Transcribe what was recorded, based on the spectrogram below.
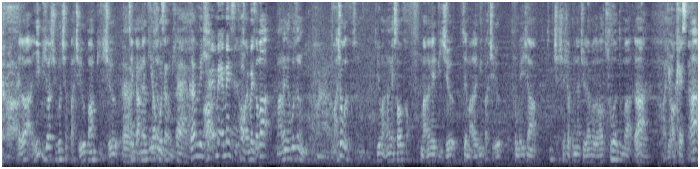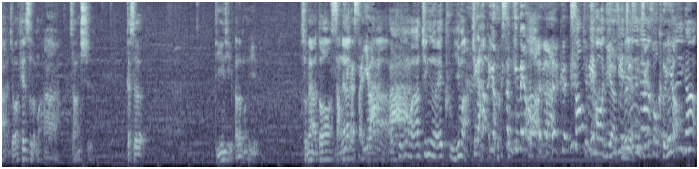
啊对伐？伊比较喜欢吃白酒帮啤酒，嗯再加眼花生米搿蛮还香。蛮还蛮传统，还蛮咁传统。么买了眼花生米，买交关花生米，又买了眼烧烤，买了眼啤酒，再买了一瓶白酒。咁么伊想吃吃小姑娘酒量勿是好差勿多嘛，对伐？啊，就要开始了。啊，就要开始了嘛。啊，上去，搿首第一天阿拉问伊，昨晚夜到上飞了适意伐啊，看侬好像精神还可以嘛。这个哎呦，身体蛮好啊，搿 双飞好，第一天精神绝少可以啊。伊讲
